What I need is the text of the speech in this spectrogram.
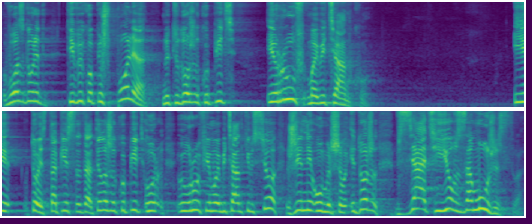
Воз говорит, ты выкупишь поле, но ты должен купить и руф мавитянку. И, то есть написано, да, ты должен купить у, у Руфи Мобитянки все, жены умершего, и должен взять ее в замужество.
